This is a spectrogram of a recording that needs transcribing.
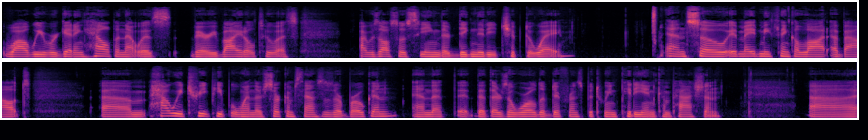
while we were getting help, and that was very vital to us, I was also seeing their dignity chipped away. And so it made me think a lot about um, how we treat people when their circumstances are broken, and that, that there's a world of difference between pity and compassion. Uh,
